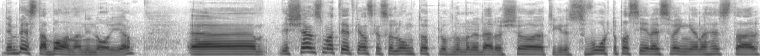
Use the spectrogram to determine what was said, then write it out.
den bästa banan i Norge. Eh, det känns som att det är ett ganska så långt upplopp när man är där och kör. Jag tycker det är svårt att passera i svängarna hästar.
